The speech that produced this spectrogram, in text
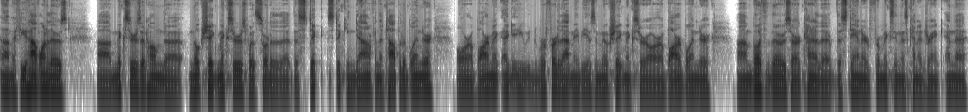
Um, if you have one of those uh, mixers at home, the milkshake mixers with sort of the, the stick sticking down from the top of the blender, or a bar mix, you would refer to that maybe as a milkshake mixer or a bar blender. Um, both of those are kind of the the standard for mixing this kind of drink, and the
